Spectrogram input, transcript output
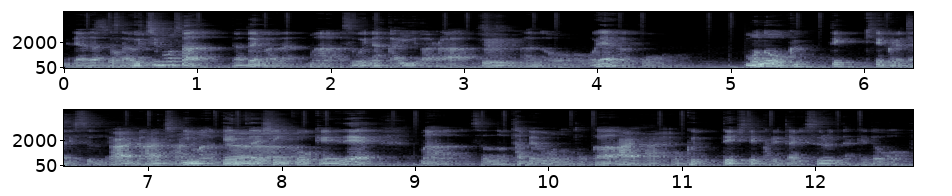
いやだってさ、そううちもさ、例えばな、まあ、すごい仲いいから、うん。あの、親がこう、物を送ってきてくれたりするんだよ、はいはいはい今、現在進行形で、まあ、その食べ物とはいか、はい。送ってきてくれたりするんだけど、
